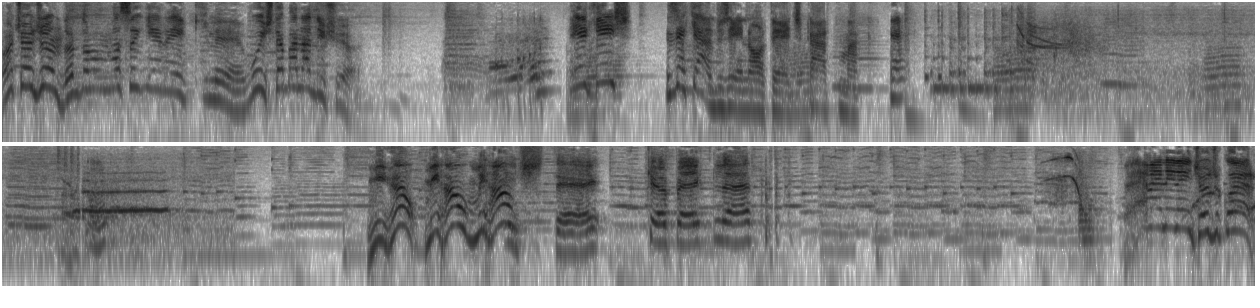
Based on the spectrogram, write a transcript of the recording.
Bu çocuğun durdurulması gerekli. Bu işte bana düşüyor. İlk iş zeka düzeyini ortaya çıkartmak. Mihav, mihav, mihav. İşte köpekler. Hemen inin çocuklar.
